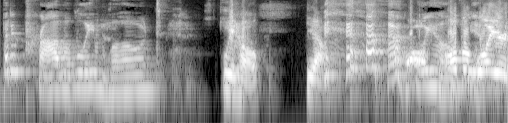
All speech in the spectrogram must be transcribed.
but it probably won't. We hope. Yeah. we hope. All the yeah. lawyers.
